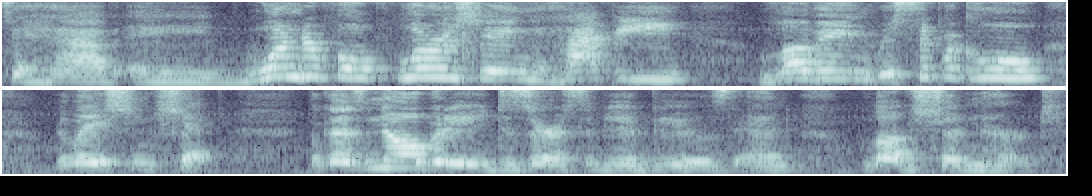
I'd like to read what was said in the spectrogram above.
to have a wonderful, flourishing, happy, loving, reciprocal relationship. Because nobody deserves to be abused and love shouldn't hurt.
